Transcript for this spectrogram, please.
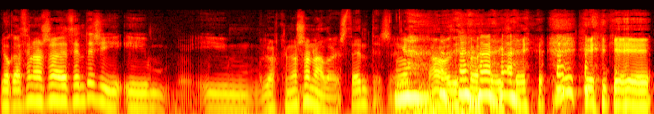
Lo que hacen los adolescentes y, los que no son adolescentes. ¿eh? que,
